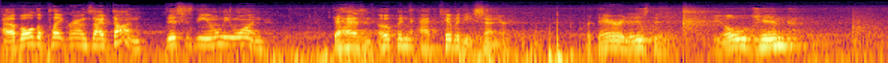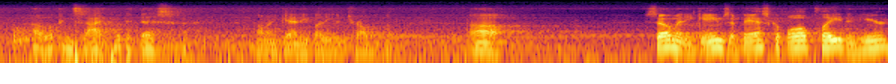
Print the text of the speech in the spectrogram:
Out of all the playgrounds I've done, this is the only one that has an open activity center. But there it is, the, the old gym. Oh, look inside. Look at this. I don't want to get anybody in trouble. But, oh, so many games of basketball played in here.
